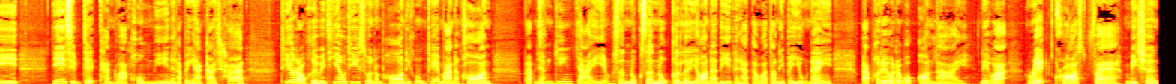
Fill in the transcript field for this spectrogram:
ที่ 27 ธันวาคมนี้นะคะเป็นงานกาชาติที่เราเคยไปเที่ยวที่สวนน้ำพรที่กรุงเทพมหานคร แบบอย่างยิ่งใหญ่สนุกสนุกกันเลยย้อนอดีตนะคะ แต่ว่าตอนนี้ไปอยู่ในแบบเขาเรียกว่าระบบออนไลน์ เรียกว่า Red Cross Fair Mission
